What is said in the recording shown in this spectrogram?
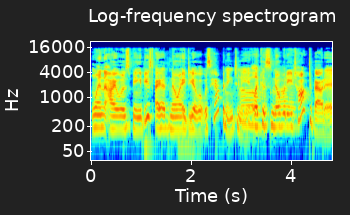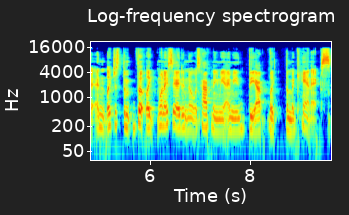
when i was being abused i had no idea what was happening to me Oh like because nobody talked about it and like just the, the like when i say i didn't know what was happening to me i mean the app like the mechanics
